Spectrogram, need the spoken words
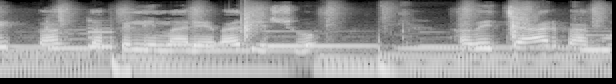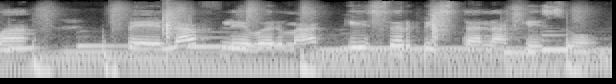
એક ભાગ તપેલીમાં રહેવા દેશું. હવે ચાર ભાગમાં પહેલા ફ્લેવરમાં કેસર પિસ્તા નાખીશું.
